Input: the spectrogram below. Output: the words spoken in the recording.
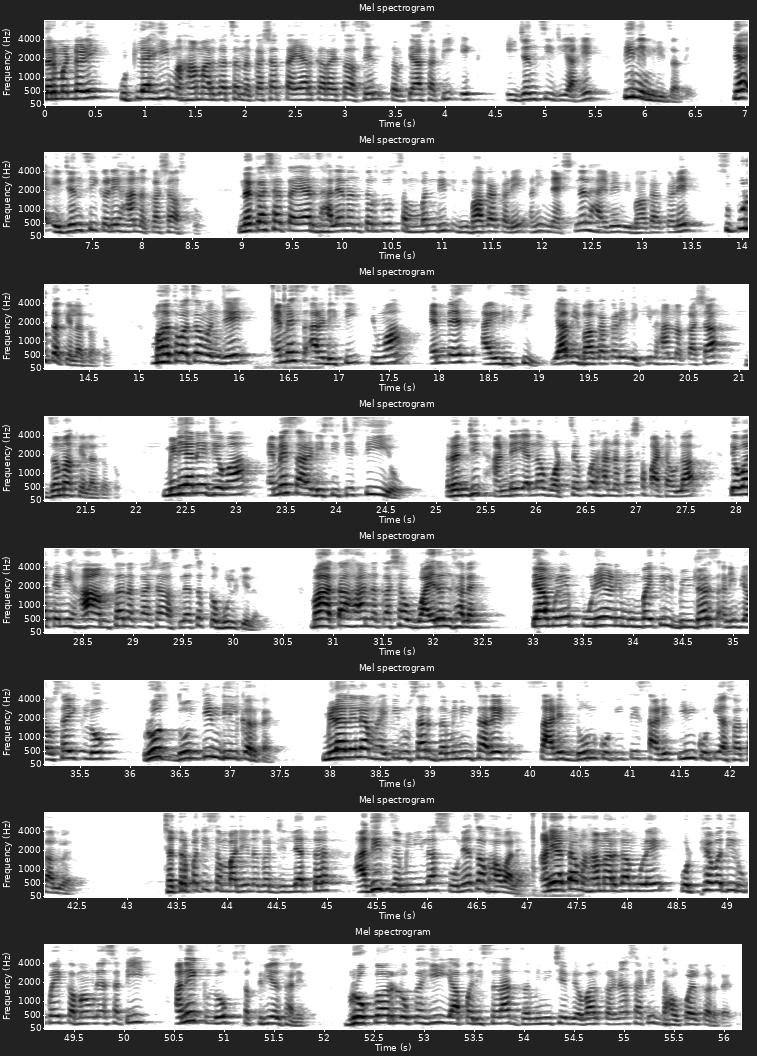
तर मंडळी कुठल्याही महामार्गाचा नकाशा तयार करायचा असेल तर त्यासाठी एक एजन्सी जी आहे ती नेमली जाते. त्या एजन्सीकडे हा नकाशा असतो. नकाशा तयार झाल्यानंतर तो संबंधित विभागाकडे आणि नॅशनल हायवे विभागाकडे सुपूर्त केला जातो. महत्वाचं म्हणजे M S R D C किंवा M S I D C या विभागाकडे देखील हा नकाशा जमा केला जातो. मीडियाने जेव्हा एम एस आर डी सीचे सीईओ रणजित हांडे यांना व्हॉट्सअपवर हा नकाशा पाठवला तेव्हा त्यांनी हा आमचा नकाशा असल्याचं कबूल केलं. मग आता हा नकाशा व्हायरल झालाय. त्यामुळे पुणे आणि मुंबईतील बिल्डर्स आणि व्यावसायिक लोक रोज दोन तीन डील करत आहेत मिळालेल्या माहितीनुसार जमिनींचा रेट साडेदोन कोटी ते साडेतीन कोटी असा चालू आहे. छत्रपती संभाजीनगर जिल्ह्यात तर आधीच जमिनीला सोन्याचा भाव आलाय. आणि आता महामार्गामुळे कोट्यवधी रुपये कमावण्यासाठी अनेक लोक सक्रिय झालेत. ब्रोकर लोकही या परिसरात जमिनीचे व्यवहार करण्यासाठी धावपळ करत आहेत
